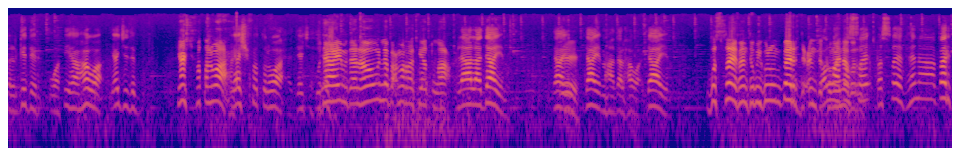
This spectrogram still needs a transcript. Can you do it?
بالقدر وفيها هواء يجذب. يشفط الواحد. يشفط الواحد يجذب. ودايم ذا الهواء ولا بعض مرات يطلع؟ لا لا دايم. دايم إيه. دايم هذا الهواء دايم. بالصيف أنتم يقولون برد عندكم هنا برد بالصيف, بالصيف هنا برد.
